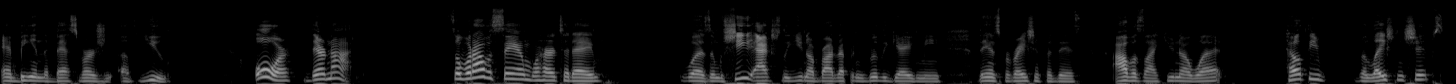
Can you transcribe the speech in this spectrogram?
and being the best version of you. Or they're not. So what I was saying with her today was, and she actually, you know, brought it up and really gave me the inspiration for this. I was like, you know what? Healthy relationships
